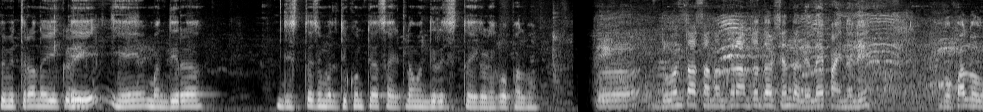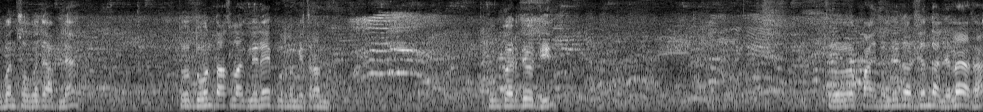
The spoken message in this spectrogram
तर मित्रांनो इकडे हे मंदिरं दिसतंच मला तिकून त्या साईडला मंदिर दिसतं इकडे गोपाल भाऊ. तर दोन तासानंतर आमचं दर्शन झालेलं आहे फायनली गोपाल भाऊ पण सोबत आहे आपल्या. तो दोन तास लागलेले आहे पूर्ण मित्रांनो. खूप गर्दी होती. तर फायनली दर्शन झालेलं आहे आता.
